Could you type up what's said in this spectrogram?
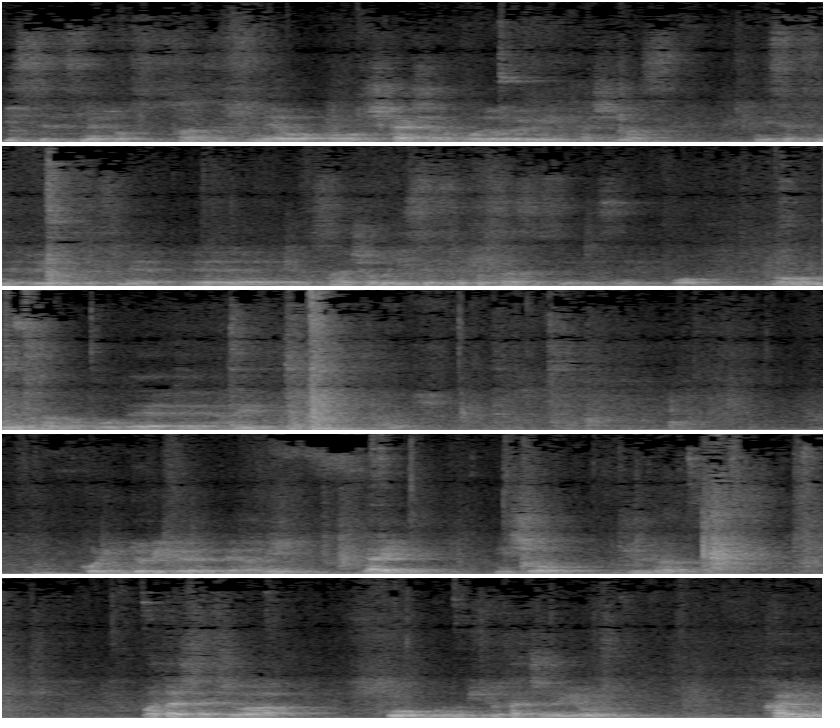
1節目と3節目を司会者の方でお読みいたします。2節目と4節目、え3章の1節目と3節目ですね。を皆さんの方で、えー、入りコリント人への手紙第2章17節私たちは多くの人たちのように神の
